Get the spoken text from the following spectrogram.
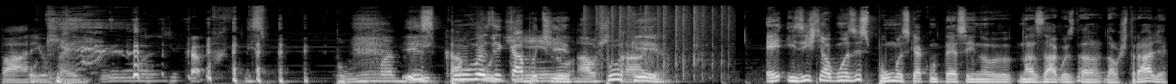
pariu, velho. De capo. Espuma de Espumas de cappuccino, cappuccino. Austrália. Por quê? É, existem algumas espumas que acontecem no- nas águas da, da Austrália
